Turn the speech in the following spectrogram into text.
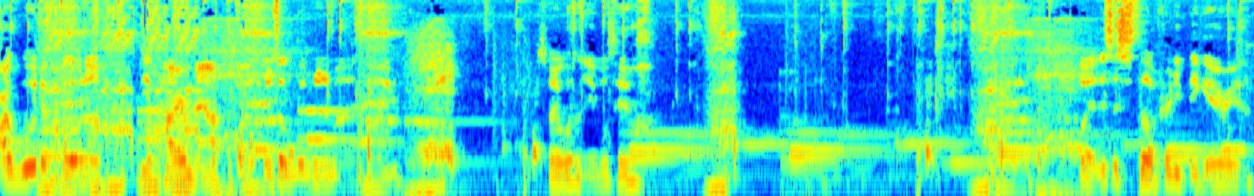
I would have blown up the entire map, but there's a limited amount of time. So I wasn't able to. But this is still a pretty big area.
